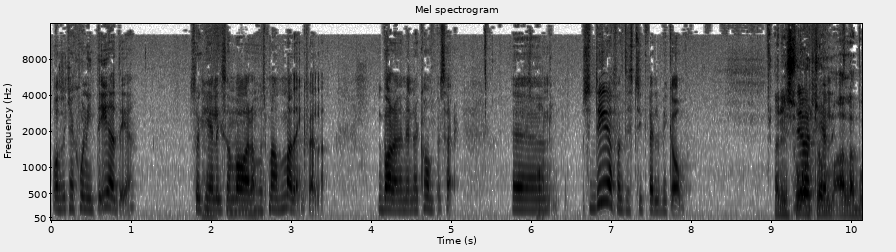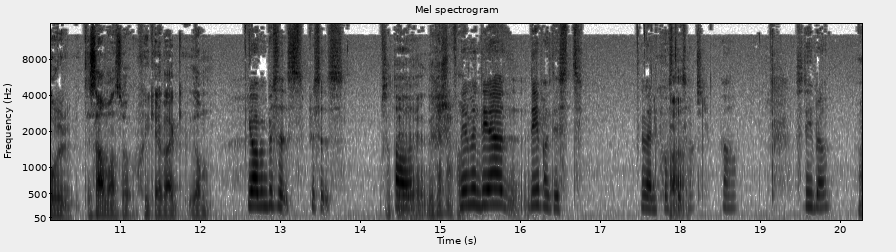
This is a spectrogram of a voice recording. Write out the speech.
Och så kanske hon inte är det. Så kan jag liksom vara hos mamma den kvällen. Bara med mina kompisar. Eh, så det har jag faktiskt tyckt väldigt mycket om. Ja, det är Det svårt om trevligt. alla bor tillsammans och skickar iväg dem. Ja men precis, precis. Så det, Ja. det kanske är fan. Nej men det, det är faktiskt en väldigt positiv sak. Ja. Så det är bra. Ja.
